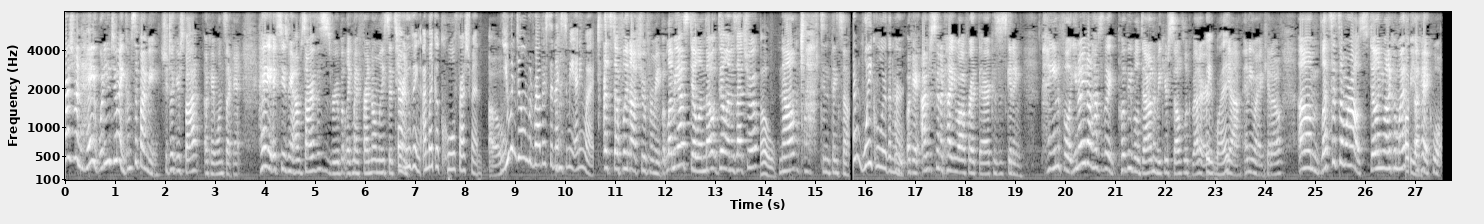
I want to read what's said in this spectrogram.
freshman. Hey, what are you doing? Come sit by me. She took your spot? Okay, one second. Hey, excuse me. I'm sorry if this is rude, but like my friend normally sits here. Stop and- moving. I'm like a cool freshman. Oh. You and Dylan would rather sit next to me anyway. That's definitely not true for me. But let me ask Dylan though. Dylan, is that true? Oh. No? Ah, didn't think so. I'm way cooler than her. Ooh, okay, I'm just gonna cut you off right there because it's getting painful. You know you don't have to like put people down to make yourself look better. Wait, what? Yeah. Anyway, kiddo. Um, let's sit somewhere else. Dylan, you want to come with? Oh, yeah. Okay, cool.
